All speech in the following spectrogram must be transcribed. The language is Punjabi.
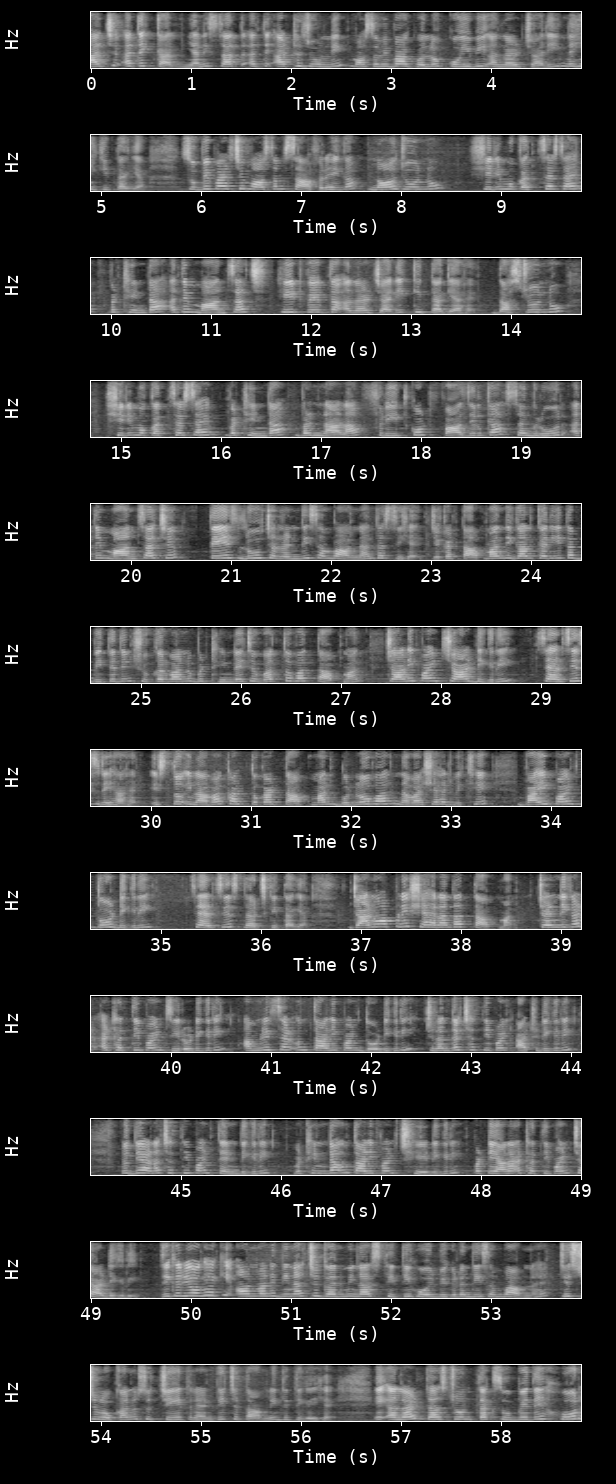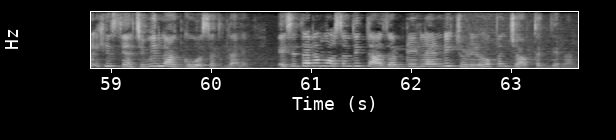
ਅੱਜ ਅਤੇ ਕੱਲ ਯਾਨੀ 7 ਅਤੇ 8 ਜੂਨ ਲਈ ਮੌਸਮ ਵਿਭਾਗ ਵੱਲੋਂ ਕੋਈ ਵੀ ਅਲਰਟ ਜਾਰੀ ਨਹੀਂ ਕੀਤਾ ਗਿਆ। ਸੂਬੇ ਭਰ 'ਚ ਮੌਸਮ ਸਾਫ਼ ਰਹੇਗਾ। 9 ਜੂਨ ਨੂੰ ਸ਼੍ਰੀ ਮੁਕਤਸਰ ਸਾਹਿਬ, ਬਠਿੰਡਾ ਅਤੇ ਮਾਨਸਾ 'ਚ ਹੀਟ ਵੇਵ ਦਾ ਅਲਰਟ ਜਾਰੀ ਕੀਤਾ ਗਿਆ ਹੈ। 10 ਜੂਨ ਨੂੰ ਸ਼੍ਰੀ ਮੁਕਤਸਰ ਸਾਹਿਬ, ਬਠਿੰਡਾ, ਬਰਨਾਲਾ, ਫਰੀਦਕੋਟ, ਫਾਜ਼ਿਲਕਾ, ਸੰਗਰੂਰ ਅਤੇ ਮਾਨਸਾ 'ਚ ਤੇਜ਼ ਲੂ ਚੱਲਣ ਦੀ ਸੰਭਾਵਨਾ ਦੱਸੀ ਹੈ। ਜੇਕਰ ਤਾਪਮਾਨ ਦੀ ਗੱਲ ਕਰੀਏ ਤਾਂ ਬੀਤੇ ਦਿਨ ਸ਼ੁੱਕਰਵਾਰ ਨੂੰ ਬਠਿੰਡੇ 'ਚ ਵੱਧ ਤੋਂ ਵੱਧ ਤਾਪਮਾਨ 40.4 ਡਿਗਰੀ ਸੈਲਸੀਅਸ ਰਿਹਾ ਹੈ। ਇਸ ਤੋਂ ਇਲਾਵਾ ਘੱਟ ਤੋਂ ਘੱਟ ਤਾਪਮਾਨ ਬੁੱਲੋਵਾਲ ਨਵਾਂ ਸ਼ਹਿਰ ਵਿਖੇ 22.2 ਡਿਗਰੀ ਸੈਲਸੀਅਸ ਦਰਜ ਕੀਤਾ ਗਿਆ। ਜਾਣੋ ਆਪਣੇ ਸ਼ਹਿਰਾਂ ਦਾ ਤਾਪਮਾਨ। Chandigarh 38.0 degree, Amritsar 39.2 degree, Jalandhar 36.8 degree, Ludhiana 36.3 degree, Bathinda 39.6 degree, Patiala 38.4 degree. ਜ਼ਿਕਰਯੋਗ ਹੈ ਕਿ ਆਉਣ ਵਾਲੇ ਦਿਨਾਂ 'ਚ ਗਰਮੀ ਨਾਲ ਸਥਿਤੀ ਹੋਰ ਵਿਗੜਨ ਦੀ ਸੰਭਾਵਨਾ ਹੈ, ਜਿਸ 'ਚ ਲੋਕਾਂ ਨੂੰ ਸੁਚੇਤ ਰਹਿਣ ਦੀ ਚੇਤਾਵਨੀ ਦਿੱਤੀ ਗਈ ਹੈ। ਇਹ ਅਲਰਟ 10 ਜੂਨ ਤੱਕ ਸੂਬੇ ਦੇ ਹੋਰ ਹਿੱਸਿਆਂ 'ਚ ਵੀ ਲਾਗੂ ਹੋ ਸਕਦਾ ਹੈ। ਇਸੇ ਤਰ੍ਹਾਂ ਮੌਸਮ ਦੀ ਤਾਜ਼ਾ ਅਪਡੇਟ ਲੈਣ ਲਈ ਜੁੜੇ ਰਹੋ ਪੰਜਾਬ ਤੱਕ ਦੇ ਨਾਲ।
